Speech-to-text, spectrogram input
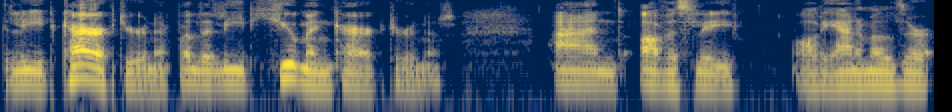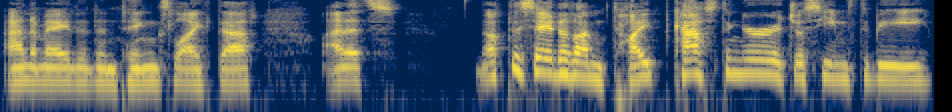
the lead character in it, well, the lead human character in it, and obviously all the animals are animated and things like that. And it's not to say that I'm typecasting her; it just seems to be,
